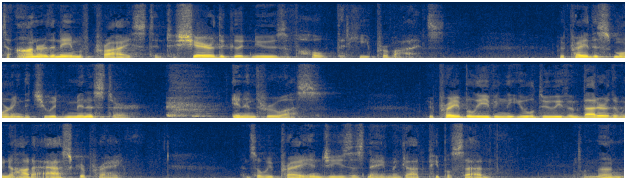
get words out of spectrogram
to honor the name of Christ, and to share the good news of hope that He provides. We pray this morning that you would minister in and through us. We pray believing that you will do even better than we know how to ask or pray. And so we pray in Jesus' name. And God's people said, Amen.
